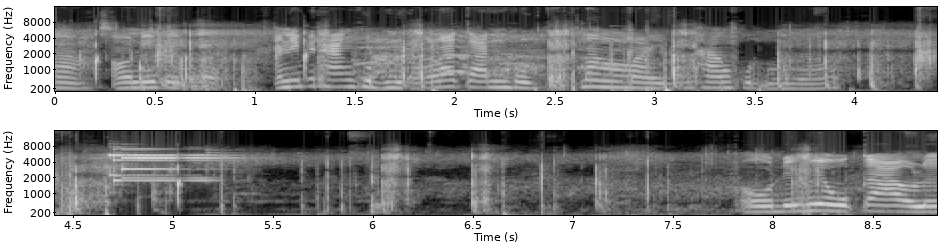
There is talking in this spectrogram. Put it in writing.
อะเอานี้ไปอนอันนี้ไปทางขุดเหมืองแล้วกันผมนั่งใหม่เป็นทางขุดเหมืองโอ้ได้เวลเก้าเล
